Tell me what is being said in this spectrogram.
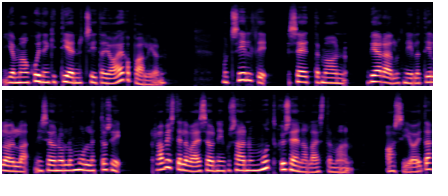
ja mä oon kuitenkin tiennyt siitä jo aika paljon. Mutta silti se, että mä oon vierailut niillä tiloilla, niin se on ollut mulle tosi ravistelevaa ja se on niin kuin saanut mut kyseenalaistamaan asioita.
